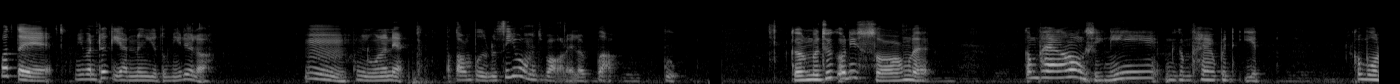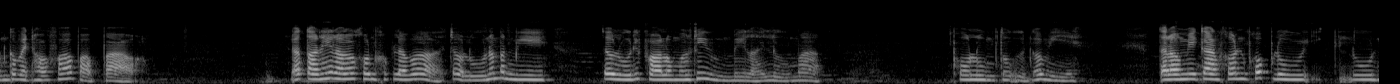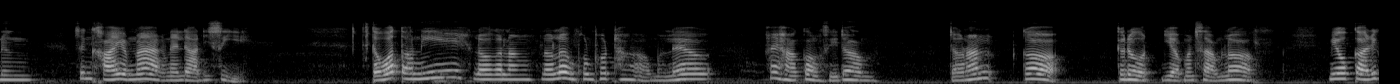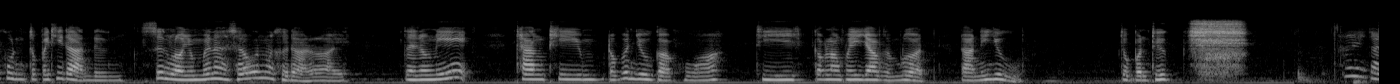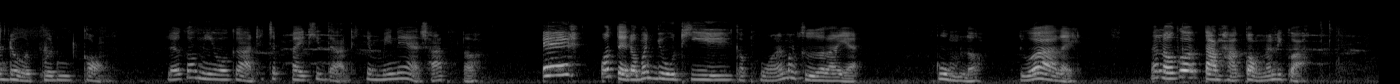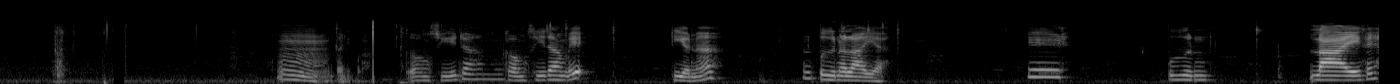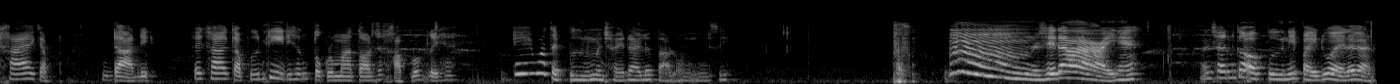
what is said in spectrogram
ว่าแต่มีบันทึกอีกอันหนึ่งอยู่ตรงนี้ด้วยเหรอ อืมเพิ่งรู้นะเนี่ยตอนเปิดดูซิว่ามันจะบอกอะไรเราหรือเปล่า ปุ๊บการบันทึกอันที่สองแหละกำแพงห้องสีนี้มีกำแพงเป็นอิฐข้างบนก็เป็นท้องฟ้าเปล่าๆแล้วตอนนี้เราก็ค้นพบแล้วว่า เจ้ารูนั้นมันมีเจ้ารูที่พอลงมาที่มีหลายรูมาก โพลุมตรงอื่นก็มี แต่เรามีการค้นพบรูอีกรูหนึ่งซึ่งคล้ายกันมากในด่านที่สี่แต่ว่าตอนนี้เรากำลังเราเริ่มค้นพบทางออกมาแล้ว ให้หากล่องสีดำจากนั้น ก็กระโดดเหยียบมันสามรอบ มีโอกาสที่คุณจะไปที่ด่านหนึ่ง ซึ่งเรายังไม่แน่ชัดว่ามันคือด่านอะไร แต่ตรงนี้ทางทีม W กับหัวทีกำลังพยายามสำรวจด่านนี้อยู่ จบบันทึก ให้กระโดดบนกล่อง แล้วก็มีโอกาสที่จะไปที่ด่านที่ยังไม่แน่ชัดเหรอ เอ๊ะ ว่าแต่ W T กับหัวมันคืออะไรอะกลุ่มเหรอ หรือว่าอะไร แล้วเราก็ตามหากล่องนั้นดีกว่า อืมไปดีกว่า กล่องสีดำกล่องสีดำเอ๊ะ เดี๋ยวนะ มันปืนอะไรอะ่ะ เอ๊ะปืน ลายคล้ายๆกับด่านดิคล้ายๆกับพื้นที่ที่ฉันตกลงมาตอนฉันขับรถเลยฮะ เอ๊ะว่าแต่ปืนนี้มันใช้ได้หรือเปล่าลองยิงดูสิ อืม ใช้ได้แฮะ งั้นฉันก็เอาปืนนี้ไปด้วยแล้วกัน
